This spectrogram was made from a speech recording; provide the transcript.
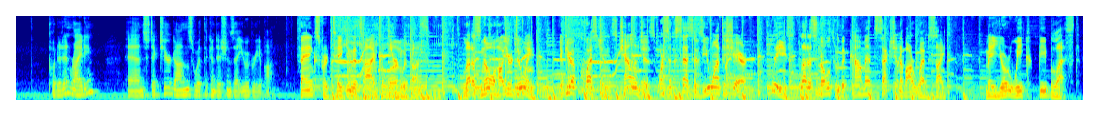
put it in writing, and stick to your guns with the conditions that you agree upon. Thanks for taking the time to learn with us. Let us know how you're doing. If you have questions, challenges, or successes you want to share, please let us know through the comment section of our website. May your week be blessed.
